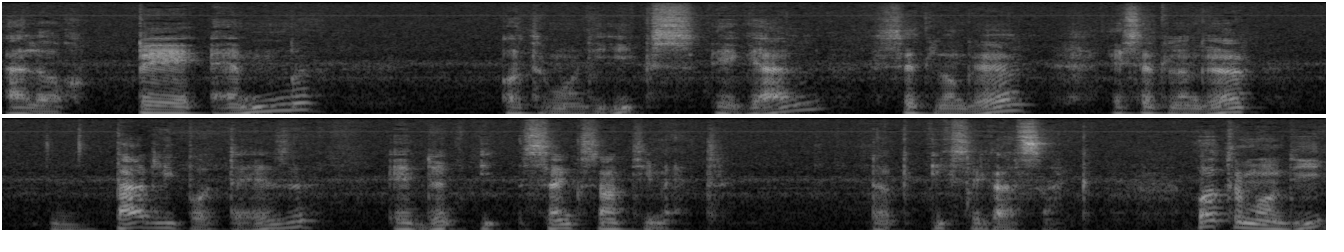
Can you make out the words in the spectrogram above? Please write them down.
alors pm, autrement dit x, égale cette longueur, et cette longueur, par l'hypothèse, est de 5 cm. Donc x égale 5. Autrement dit,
